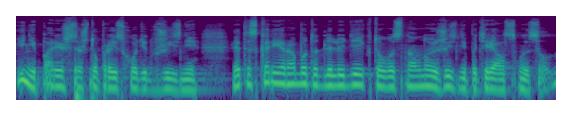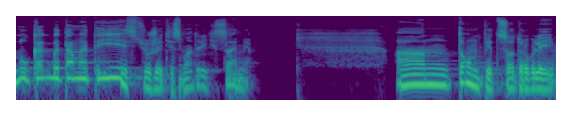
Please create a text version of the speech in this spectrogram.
и не паришься, что происходит в жизни. Это скорее работа для людей, кто в основной жизни потерял смысл. Ну, как бы там это и есть в сюжете, смотрите сами. Антон, 500 рублей.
